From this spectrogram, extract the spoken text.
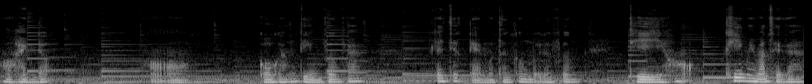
họ hành động, họ cố gắng tìm phương pháp cách thức để một tấn công đội đối phương. Thì họ, khi may mắn xảy ra,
